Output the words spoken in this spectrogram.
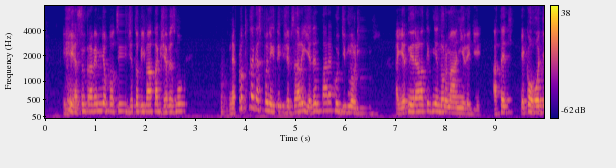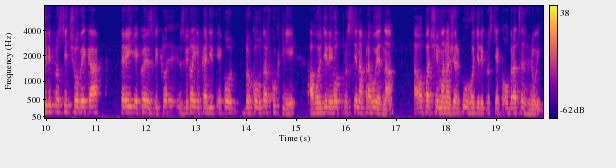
Já jsem právě měl pocit, že to bývá tak, že vezmu, nebylo to tak aspoň někdy, že vzali jeden pár jako divno lidí a jedny relativně normální lidi a teď jako hodili prostě člověka, který jako je zvyklý, zvyklý kadit jako do kouta v kuchyni a hodili ho prostě na Prahu jedna a opačně manažerku hodili prostě jako obracet hnůj.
